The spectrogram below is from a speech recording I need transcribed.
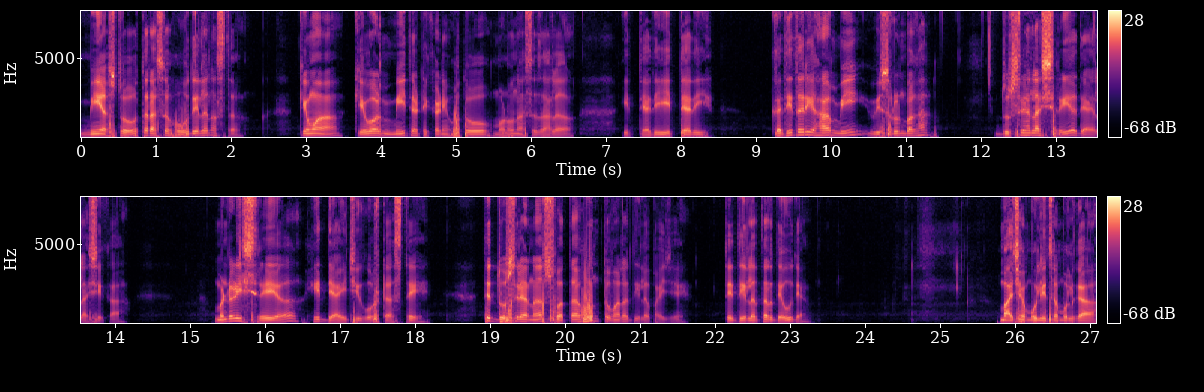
मी असतो तर असं होऊ दिलं नसतं. किंवा केवळ मी त्या ठिकाणी होतो म्हणून असं झालं. इत्यादी इत्यादी. कधीतरी हा मी विसरून बघा. दुसऱ्याला श्रेय द्यायला शिका. मंडळी श्रेय ही द्यायची गोष्ट असते. ते दुसऱ्यानं स्वतःहून तुम्हाला दिलं पाहिजे. ते दिलं तर देऊ द्या. माझ्या मुलीचा मुलगा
